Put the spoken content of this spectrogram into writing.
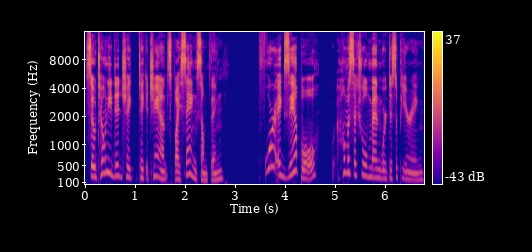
So Tony did take, take a chance by saying something. For example, homosexual men were disappearing.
